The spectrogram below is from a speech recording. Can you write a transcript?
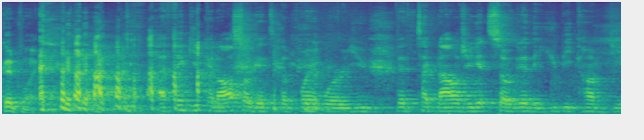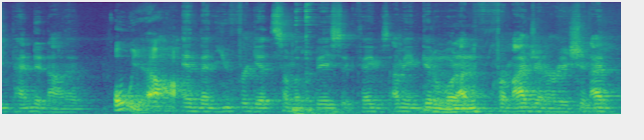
Good point. I think you can also get to the point where you the technology gets so good that you become dependent on it, Oh, yeah. and then you forget some of the basic things. I mean, good or what? I, for my generation, I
